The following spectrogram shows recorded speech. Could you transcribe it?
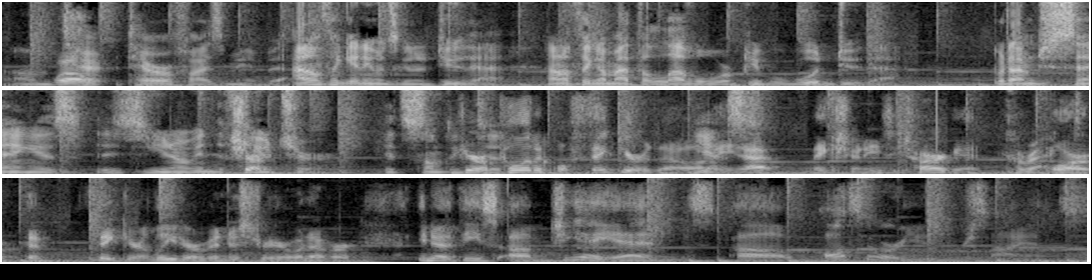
Um, Well- ter- terrifies me a bit. I don't think anyone's going to do that. I don't think I'm at the level where people would do that. But I'm just saying, is is you know, in the Sure. future, it's something if you're to a political figure though i mean that makes you an easy target correct. or a figure leader of industry or whatever you know these um, GANs uh, also are used for science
